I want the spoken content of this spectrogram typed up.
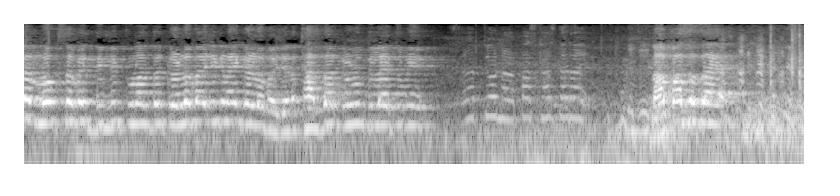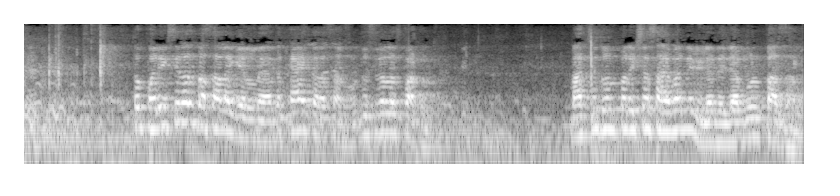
तर लोकसभेत दिल्लीत कुणाला तर कळलं पाहिजे की नाही कळलं पाहिजे? आता खासदार निवडून दिलाय तुम्ही. नापासच आहे. तो परीक्षेलाच बसायला गेला नाही. आता काय करा सांगू? दुसऱ्यालाच पाठवतो. मागच्या दोन परीक्षा साहेबांनी लिहिल्या त्याच्यामुळे पास झाला.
